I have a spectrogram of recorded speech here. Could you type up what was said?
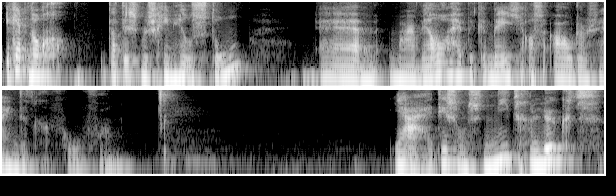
ik heb nog, dat is misschien heel stom, ehm, maar wel heb ik een beetje als ouder zijn het gevoel van, ja, het is ons niet gelukt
